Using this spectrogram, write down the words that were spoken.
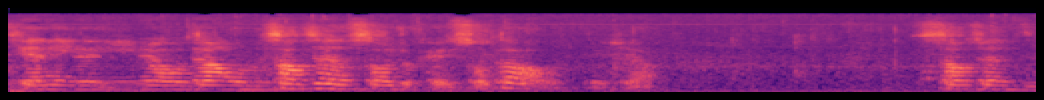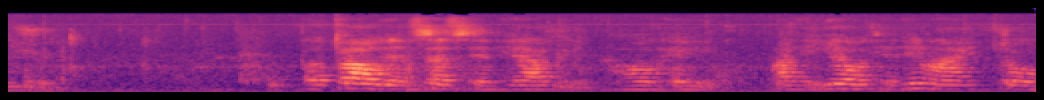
填你的 email，这样我们上线的时候就可以收到。等一下，上线资讯，呃报点三十点 tw，然后可以。把你业务填进来，就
